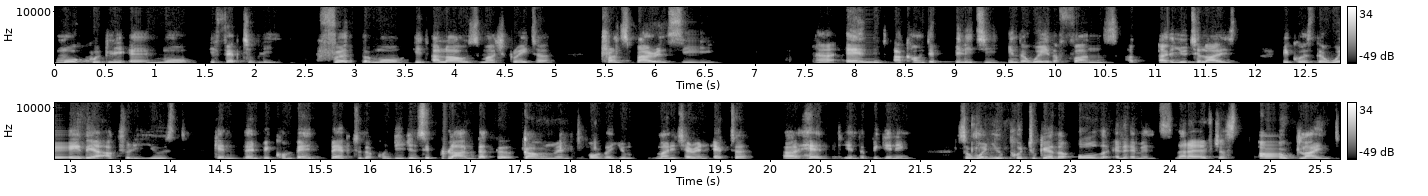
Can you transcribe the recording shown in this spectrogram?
more quickly and more effectively. Furthermore, it allows much greater transparency uh, and accountability in the way the funds are, are utilized, because the way they are actually used can then be compared back to the contingency plan that the government or the humanitarian actor uh, had in the beginning. So when you put together all the elements that I've just outlined,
